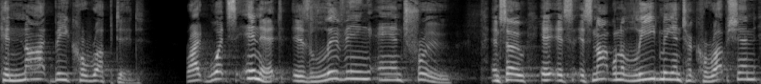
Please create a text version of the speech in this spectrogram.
cannot be corrupted, right? What's in it is living and true. And so it's, it's not going to lead me into corruption.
